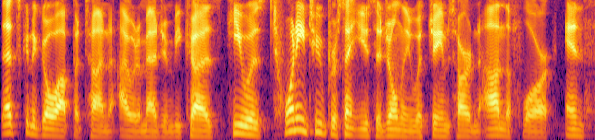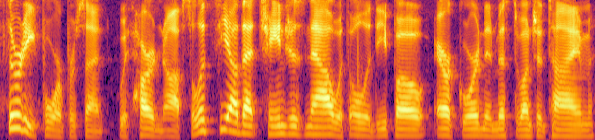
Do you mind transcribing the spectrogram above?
that's going to go up a ton, I would imagine, because he was 22% usage only with James Harden on the floor and 34% with Harden off. So let's see how that changes now with Oladipo. Eric Gordon had missed a bunch of time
